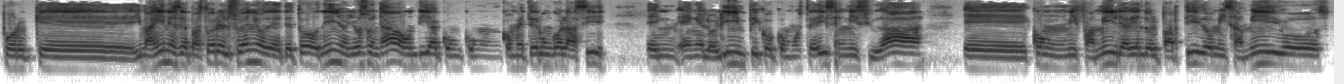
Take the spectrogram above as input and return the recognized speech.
porque imagínese, pastor, el sueño de, todo niño. Yo soñaba un día con, con, meter un gol así en, en, el Olímpico, como usted dice, en mi ciudad, eh, con mi familia viendo el partido, mis amigos.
